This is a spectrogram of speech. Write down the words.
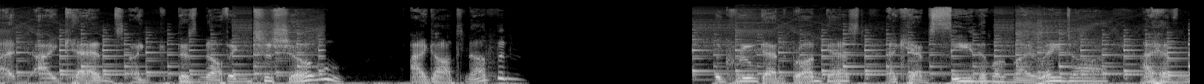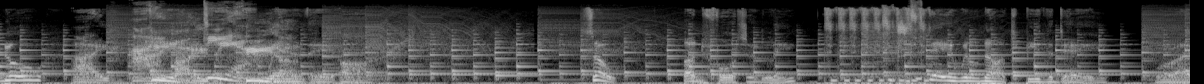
I, I can't. I, there's nothing to show. I got nothing. The crew can't broadcast. I can't see them on my radar. I have no idea where they are. So, unfortunately, today will not be the day where I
